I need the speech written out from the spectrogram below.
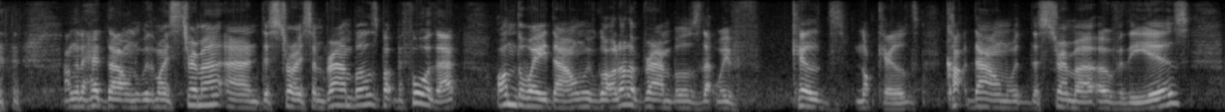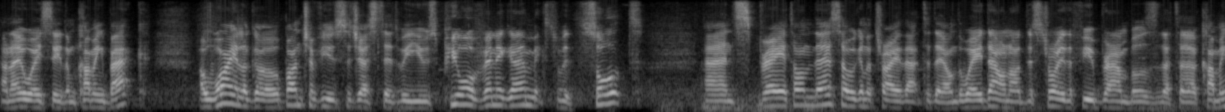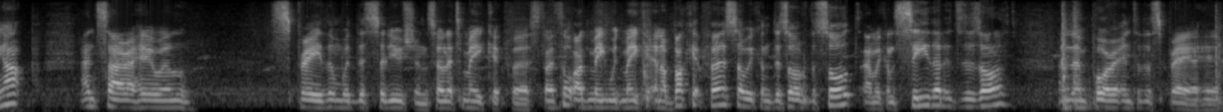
I'm gonna head down with my strimmer and destroy some brambles. But before that, on the way down, we've got a lot of brambles that we've killed, not killed, cut down with the strimmer over the years. And I always see them coming back. A while ago, a bunch of you suggested we use pure vinegar mixed with salt and spray it on there. So we're gonna try that today. On the way down, I'll destroy the few brambles that are coming up and Sarah here will spray them with this solution. So let's make it first. I thought I'd make, would make it in a bucket first so we can dissolve the salt and we can see that it's dissolved and then pour it into the sprayer here.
